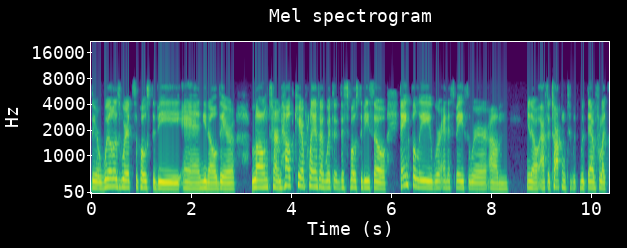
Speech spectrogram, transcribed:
their will is where it's supposed to be and you know their long-term health care plans are where they're supposed to be. So thankfully we're in a space where um you know after talking to with them for like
